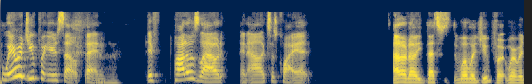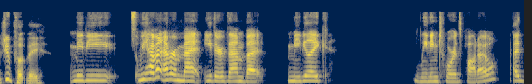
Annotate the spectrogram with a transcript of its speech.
where would you put yourself then? If Pato's loud and Alex is quiet. I don't know. That's what would you put? Where would you put me? Maybe we haven't ever met either of them, but maybe like leaning towards Pato. I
